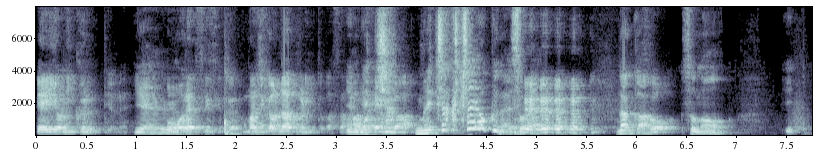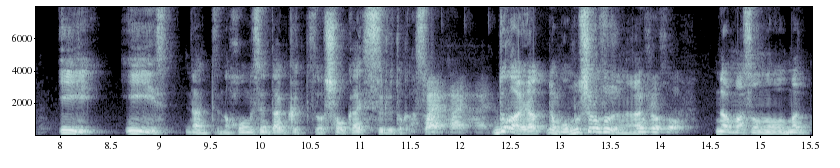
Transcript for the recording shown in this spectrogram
営業に来るっていうね。いやいやいお笑い好きすぎて、マジカルラブリーとかさ、あや、のめちゃ。めちゃくちゃ良くない？それ。なんか、そその、いいい、いい、なんていうの、ホームセンターグッズを紹介するとかさ。はいはいはい。とかやっても面白そうじゃない？面白そう。なまあその、ま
